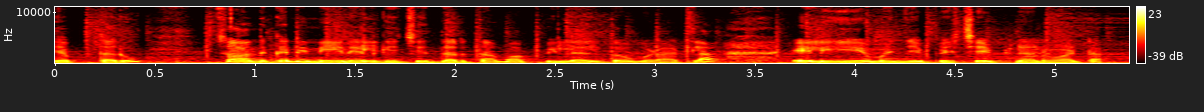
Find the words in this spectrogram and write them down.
చెప్తారు. సో అందుకని నేను వెలిగించిన తర్వాత మా పిల్లలతో కూడా అట్లా వెలిగేయమని చెప్పేసి చెప్పిన అనమాట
